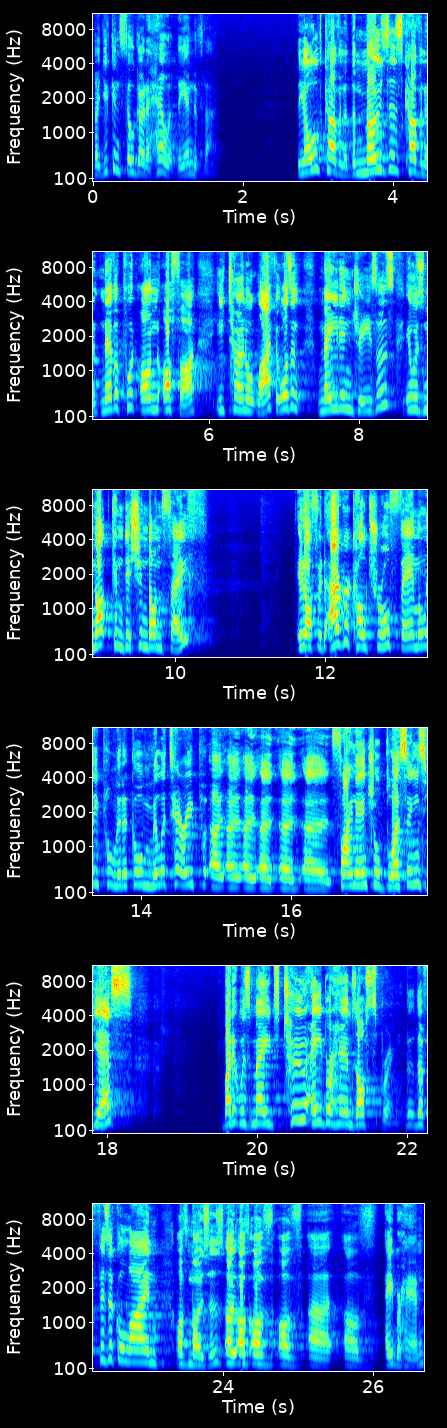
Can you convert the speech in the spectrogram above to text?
but you can still go to hell at the end of that. The old covenant, the Moses covenant, never put on offer eternal life. It wasn't made in Jesus, it was not conditioned on faith. It offered agricultural, family, political, military, uh, uh, uh, financial blessings, yes, but it was made to Abraham's offspring, the, the physical line of Moses, of, of, of, of Abraham.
